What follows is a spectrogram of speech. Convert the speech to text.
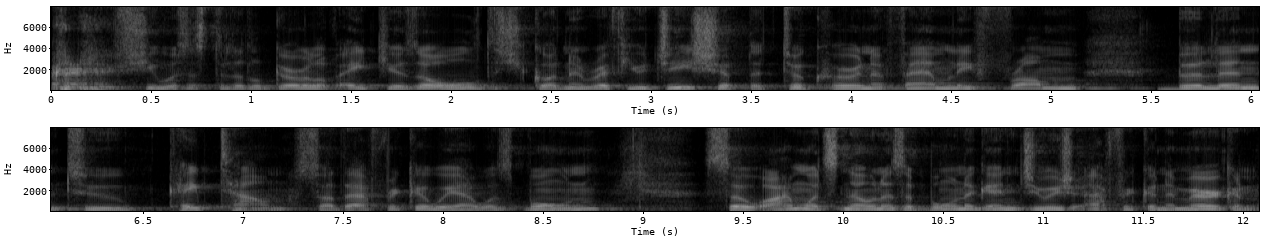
she was just a little girl of eight years old. She got in a refugee ship that took her and her family from Berlin to Cape Town, South Africa, where I was born. So I'm what's known as a born again Jewish African American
